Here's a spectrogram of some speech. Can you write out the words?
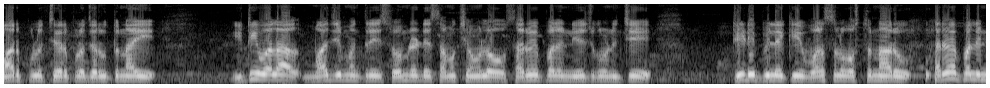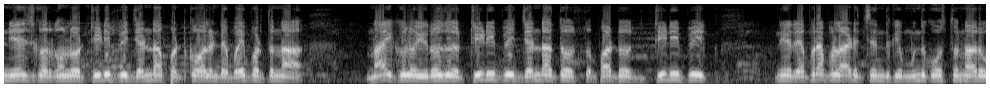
మార్పులు చేర్పులు జరుగుతున్నాయి. ఇటీవల మాజీ మంత్రి సోమిరెడ్డి సమక్షంలో సర్వేపల్లి నియోజకవర్గం నుంచి టీడీపీలోకి వలసలు వస్తున్నారు. సర్వేపల్లి నియోజకవర్గంలో టీడీపీ జెండా పట్టుకోవాలంటే భయపడుతున్న నాయకులు ఈరోజు టీడీపీ జెండాతో పాటు టీడీపీని రెపరెపలాడించేందుకు ముందుకు వస్తున్నారు.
